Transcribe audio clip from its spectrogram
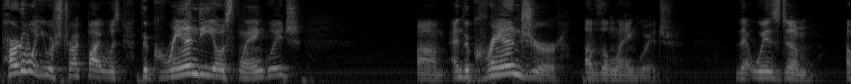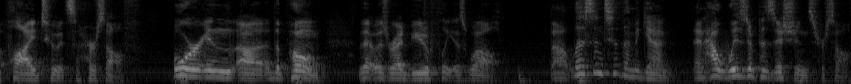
part of what you were struck by was the grandiose language um, and the grandeur of the language that wisdom applied to it herself, or in uh, the poem that was read beautifully as well. Uh, listen to them again and how wisdom positions herself.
